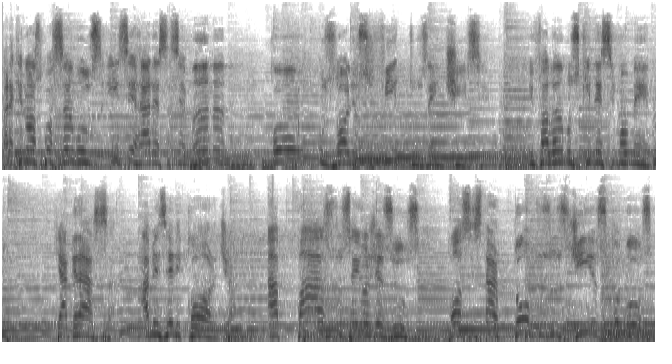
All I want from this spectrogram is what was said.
para que nós possamos encerrar essa semana com os olhos fitos em Ti, Senhor. E falamos que nesse momento, que a graça, a misericórdia, a paz do Senhor Jesus possa estar todos os dias conosco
